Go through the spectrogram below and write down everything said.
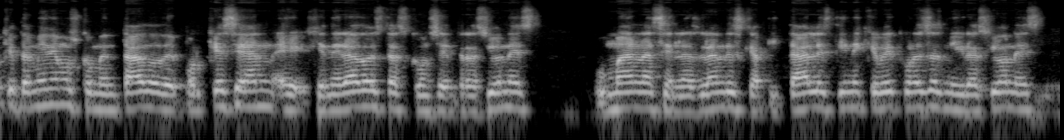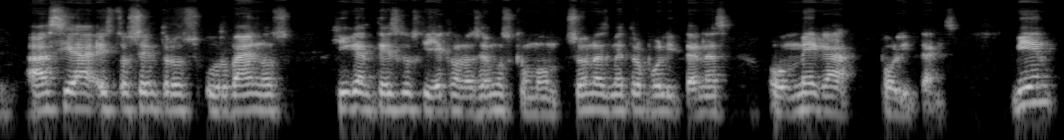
que también hemos comentado de por qué se han eh, generado estas concentraciones humanas en las grandes capitales, tiene que ver con esas migraciones hacia estos centros urbanos gigantescos que ya conocemos como zonas metropolitanas o megapolitanas. Bien,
